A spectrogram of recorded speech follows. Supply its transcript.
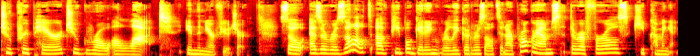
to prepare to grow a lot in the near future. So, as a result of people getting really good results in our programs, the referrals keep coming in.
